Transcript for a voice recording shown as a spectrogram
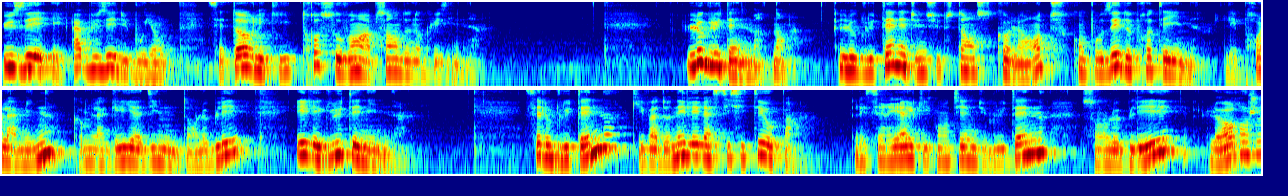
user et abuser du bouillon, cet or liquide trop souvent absent de nos cuisines. Le gluten maintenant. Le gluten est une substance collante composée de protéines, les prolamines, comme la gliadine dans le blé, et les gluténines. C'est le gluten qui va donner l'élasticité au pain. Les céréales qui contiennent du gluten sont le blé, l'orge,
